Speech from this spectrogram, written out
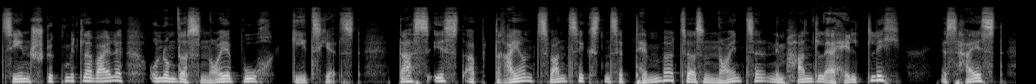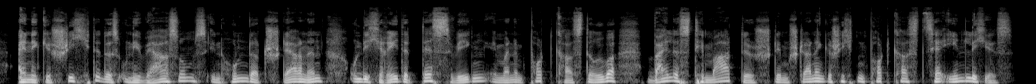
zehn Stück mittlerweile, und um das neue Buch geht's jetzt. Das ist ab 23. September 2019 im Handel erhältlich. Es heißt eine Geschichte des Universums in 100 Sternen und ich rede deswegen in meinem Podcast darüber, weil es thematisch dem Sternengeschichten Podcast sehr ähnlich ist.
